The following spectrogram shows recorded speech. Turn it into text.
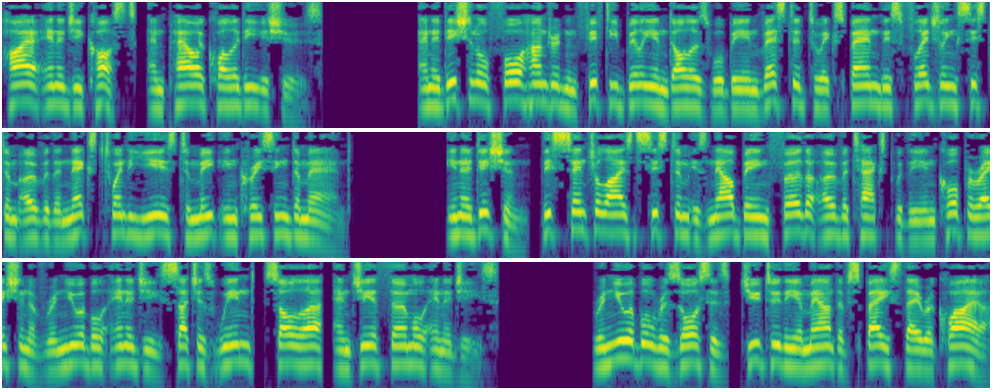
higher energy costs, and power quality issues. An additional $450 billion will be invested to expand this fledgling system over the next 20 years to meet increasing demand. In addition, this centralized system is now being further overtaxed with the incorporation of renewable energies such as wind, solar, and geothermal energies. Renewable resources, due to the amount of space they require,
